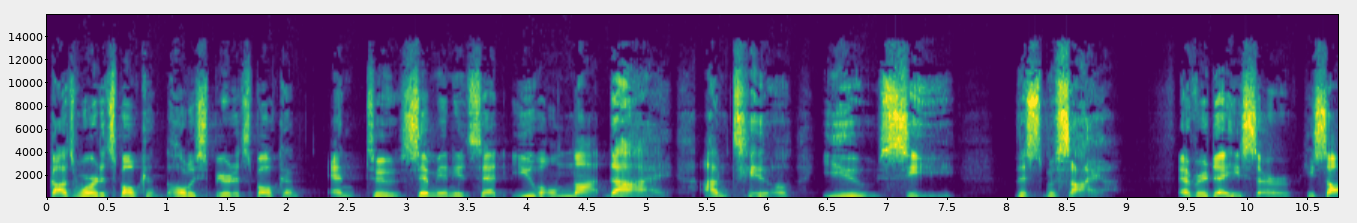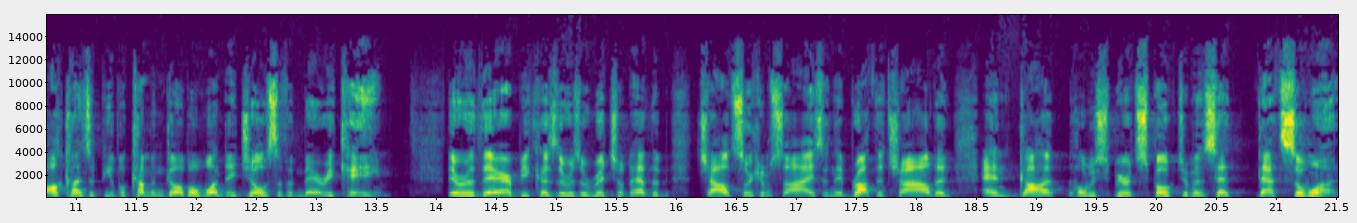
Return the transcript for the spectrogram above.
God's word had spoken, the Holy Spirit had spoken, and to Simeon he'd said, You will not die until you see this Messiah. Every day he served. He saw all kinds of people come and go, but one day Joseph and Mary came. They were there because there was a ritual to have the child circumcised, and they brought the child, and, and God, the Holy Spirit, spoke to him and said, That's the one.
